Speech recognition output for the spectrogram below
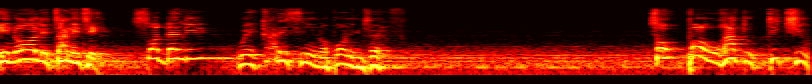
in all eternity suddenly will carry sin upon himself. So Paul will have to teach you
